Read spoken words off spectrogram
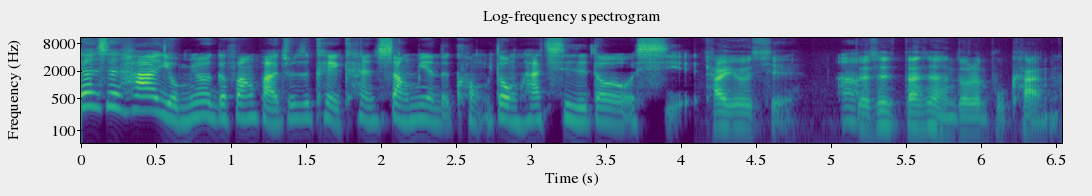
但是它有没有一个方法，就是可以看上面的孔洞，它其实都有写。它有写，就是但是很多人不看嘛。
